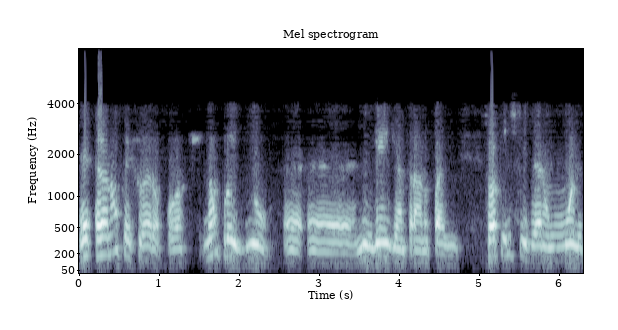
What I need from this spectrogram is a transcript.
É, ela não fechou aeroportos, não proibiu é, é, ninguém de entrar no país só que eles fizeram um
